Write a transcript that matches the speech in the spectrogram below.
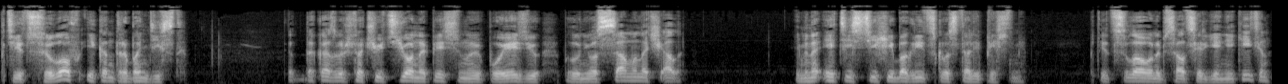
«Птицелов» и «Контрабандист». Это доказывает, что чутье на песенную поэзию было у него с самого начала. Именно эти стихи Багрицкого стали песнями. Птицелова написал Сергей Никитин,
